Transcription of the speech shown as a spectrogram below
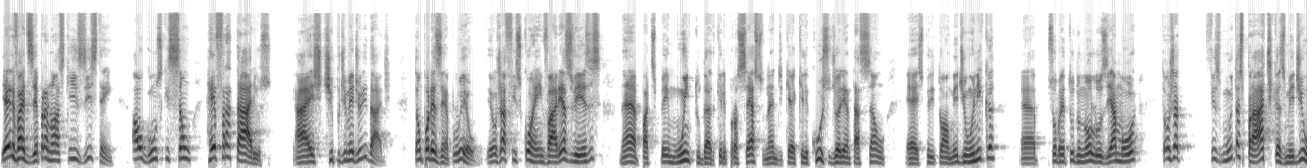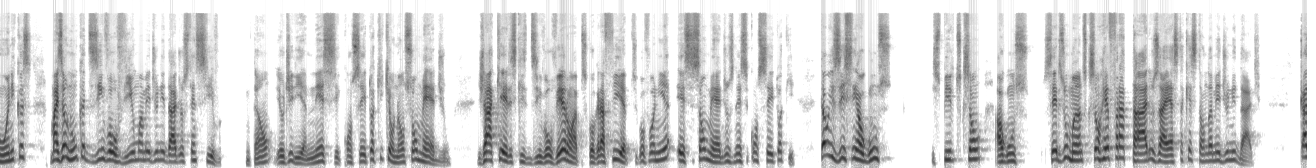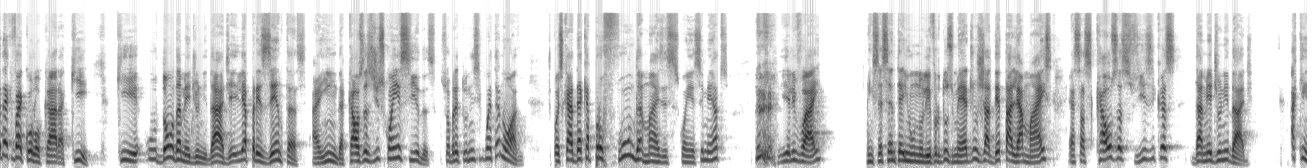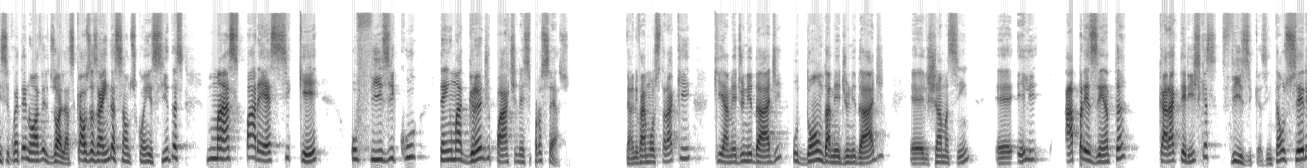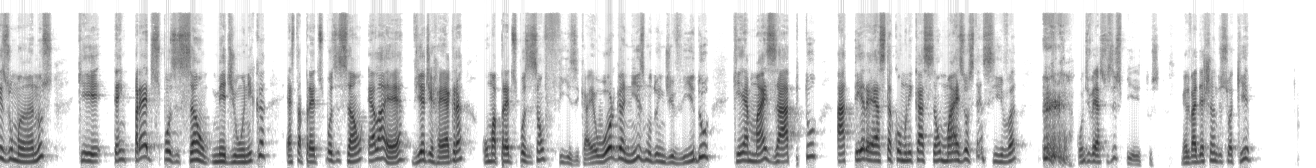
E aí ele vai dizer para nós que existem alguns que são refratários a esse tipo de mediunidade. Então, por exemplo, eu, eu já fiz Cohen várias vezes, né, participei muito daquele processo, né, de que é aquele curso de orientação espiritual mediúnica, é, sobretudo no Luz e Amor. Então, já fiz muitas práticas mediúnicas, mas eu nunca desenvolvi uma mediunidade ostensiva. Então, eu diria, nesse conceito aqui, que eu não sou médium. Já aqueles que desenvolveram a psicografia, a psicofonia, esses são médiums nesse conceito aqui. Então, existem alguns espíritos que são, alguns seres humanos que são refratários a esta questão da mediunidade. Kardec vai colocar aqui que o dom da mediunidade, ele apresenta ainda causas desconhecidas, sobretudo em 59. Depois Kardec aprofunda mais esses conhecimentos e ele vai, em 61, no livro dos médiuns, já detalhar mais essas causas físicas da mediunidade. Aqui em 59, ele diz: olha, as causas ainda são desconhecidas, mas parece que o físico tem uma grande parte nesse processo. Então, ele vai mostrar aqui que a mediunidade, o dom da mediunidade, é, ele chama assim, é, ele apresenta características físicas. Então, os seres humanos que têm predisposição mediúnica, esta predisposição, ela é, via de regra, uma predisposição física. É o organismo do indivíduo que é mais apto a ter esta comunicação mais ostensiva com diversos espíritos. Ele vai deixando isso aqui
